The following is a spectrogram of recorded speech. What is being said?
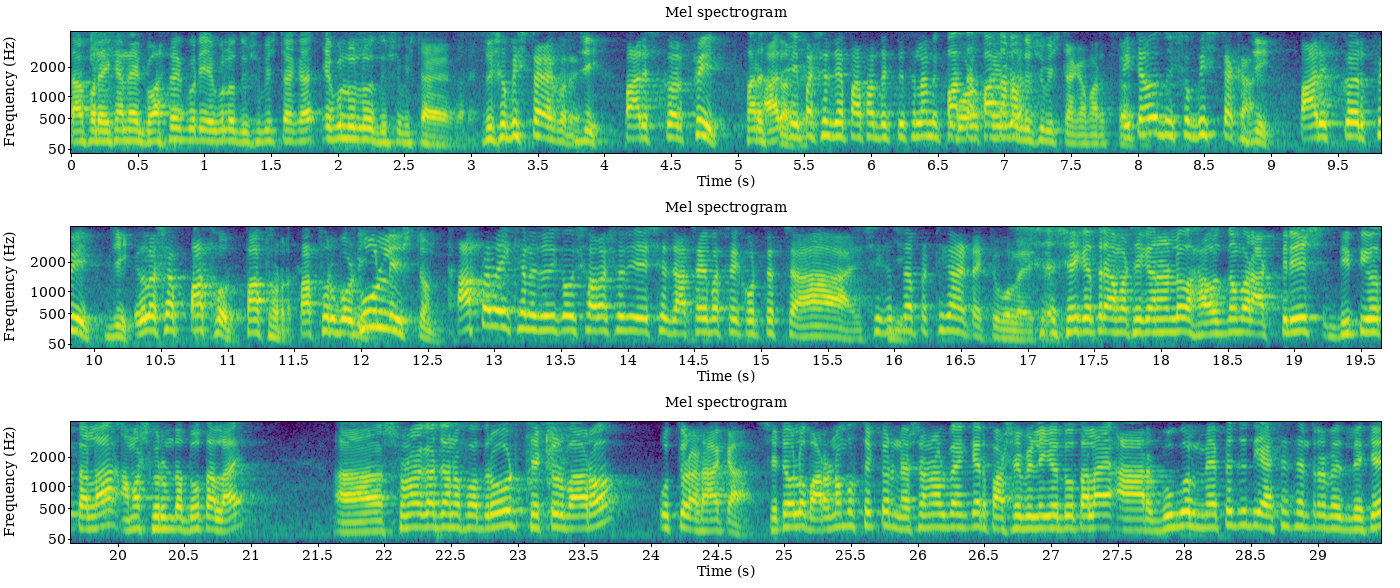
তারপরে এখানে গ্লাসের গুড়ি এগুলো দুশো বিশ টাকা এগুলো হলো দুশো বিশ টাকা করে। দুশো বিশ টাকা করে? জি। পার স্কোয়ার ফিট? আর এই পাশে যে পাতা দেখতেছিলাম পাতাটা দুশো বিশ টাকা পার স্কোয়ার এটাও দুশো বিশ টাকা। জি। Per square feet? জি। এগুলো সব পাথর। পাথর। পাথর বডি। ফুল স্টোন আপনারা এখানে যদি কেউ সরাসরি এসে যাচাই বাছাই করতে চায় সেক্ষেত্রে আপনার ঠিকানাটা একটু বলে সেক্ষেত্রে আমার ঠিকানা হলো হাউস নম্বর আটত্রিশ দ্বিতীয় তলা আমার শোরুমটা দোতলায়। সোনারগাঁ জনপদ রোড সেক্টর বারো উত্তরা, ঢাকা। সেটা হলো বারো নম্বর সেক্টর ন্যাশনাল ব্যাংকের পাশে বিল্ডিংয়ের দোতলায়। আর গুগল ম্যাপে যদি অ্যাসেস এন্টারপ্রাইজ লিখে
